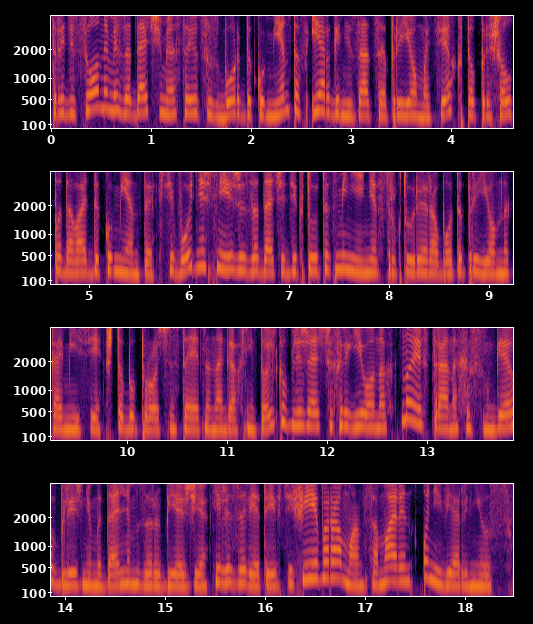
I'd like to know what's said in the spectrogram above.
Традиционными задачами остаются сбор документов и организация приема тех, кто пришел подавать документы. Сегодняшние же задачи диктуют изменения в структуре работы приемной комиссии, чтобы прочно стоять на ногах не только в ближайших регионах, но и в странах СНГ, в ближнем и дальнем зарубежье. Елизавета Евтефеева, Роман Самарин, Univer News.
